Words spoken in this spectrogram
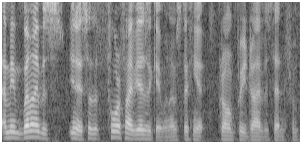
I mean, when I was, you know, so the four or five years ago, when I was looking at Grand Prix drivers then from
